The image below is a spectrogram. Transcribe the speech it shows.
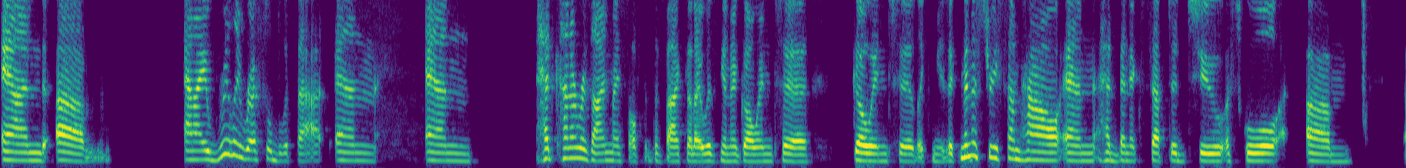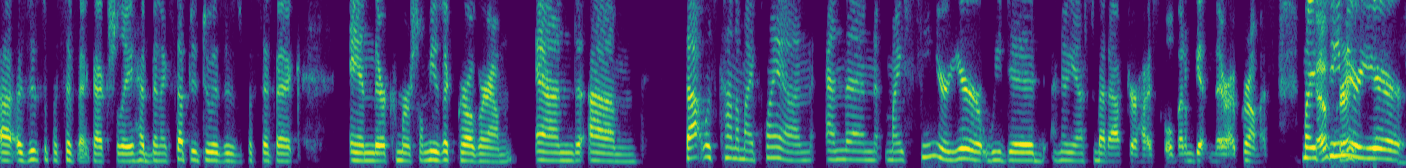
and um and i really wrestled with that and and had kind of resigned myself to the fact that i was going to go into go into like music ministry somehow and had been accepted to a school um uh, azusa pacific actually had been accepted to azusa pacific in their commercial music program. And um, that was kind of my plan. And then my senior year, we did, I know you asked about after high school, but I'm getting there, I promise. My oh, senior great. year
